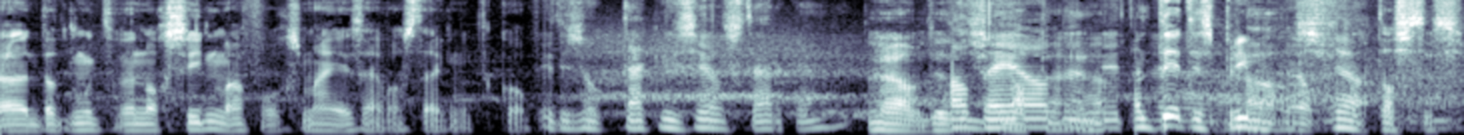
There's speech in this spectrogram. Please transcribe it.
eh, dat moeten we nog zien, maar volgens mij is hij wel sterk met de kop. Dit is ook technisch heel sterk. Hè? Ja, dit Al is knap, en ja. dit, En dit is prima. Ja, dat is Ja. fantastisch.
